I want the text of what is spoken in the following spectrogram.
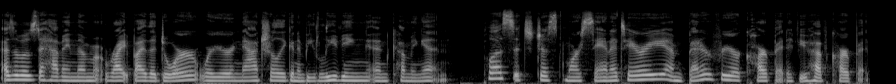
as opposed to having them right by the door where you're naturally going to be leaving and coming in. Plus, it's just more sanitary and better for your carpet if you have carpet.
